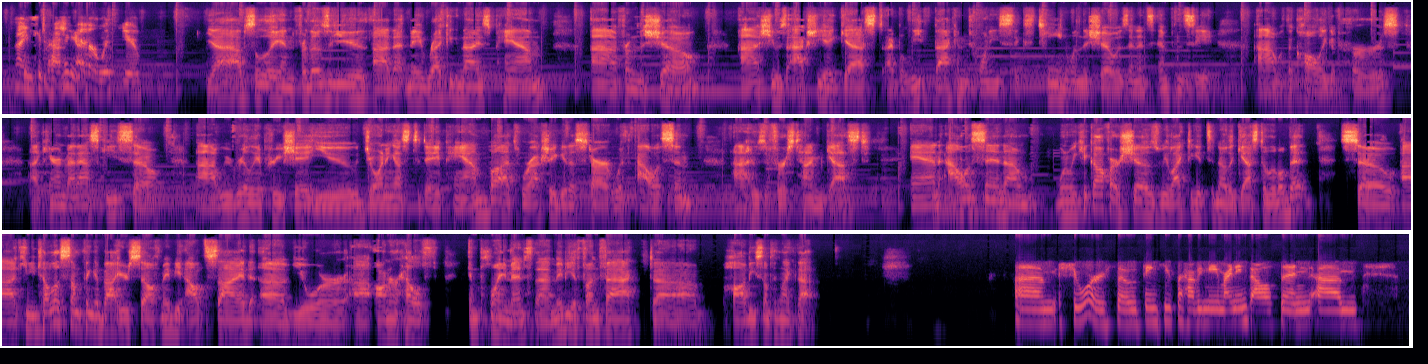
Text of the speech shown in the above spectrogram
Nice Thank you for having us. with you. Yeah, absolutely. And for those of you uh, that may recognize Pam uh, from the show, uh, she was actually a guest, I believe, back in 2016 when the show was in its infancy uh, with a colleague of hers. Uh, Karen Vanaskie. So uh, we really appreciate you joining us today, Pam. But we're actually going to start with Allison, who's a first time guest. And Allison, um, when we kick off our shows, we like to get to know the guest a little bit. So, uh, can you tell us something about yourself, maybe outside of your uh, Honor Health employment, uh, maybe a fun fact, uh, hobby, something like that? Um, sure. So, thank you for having me. My name's Allison. Um,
